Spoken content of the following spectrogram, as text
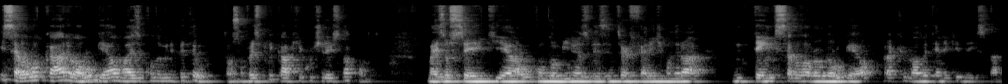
E se ela alocar, é o aluguel mais o condomínio IPTU. Então, só para explicar porque eu tirei isso da conta. Mas eu sei que o condomínio às vezes interfere de maneira intensa no valor do aluguel para que o imóvel tenha liquidez. Tá?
